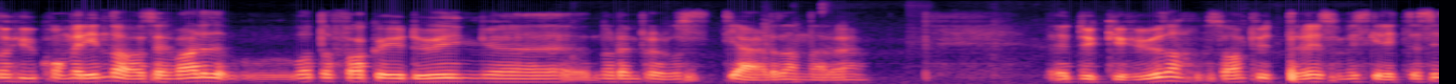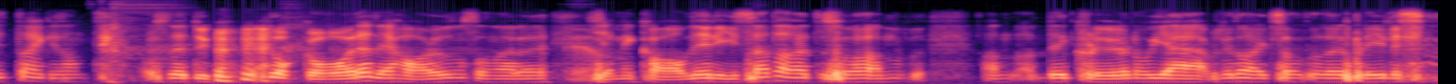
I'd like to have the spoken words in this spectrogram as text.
Når hun kommer inn da og sier hva er det, What the fuck are you doing? Uh, når de prøver å stjele den derre uh, dukkehuet, da. Så han putter det liksom i skrittet sitt, da, ikke sant. Og så det duk dokkehåret, det har jo noen sånne der, uh, kjemikalier i seg, da. Vet du, så han, han, Det klør noe jævlig, da, ikke sant. Og det blir liksom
